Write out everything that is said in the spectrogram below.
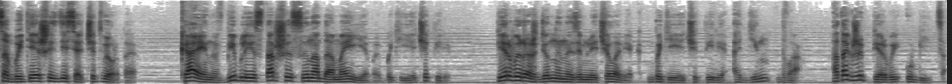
Событие 64. Каин в Библии старший сын Адама и Евы. Бытие 4. Первый рожденный на земле человек. Бытие 4, 1, 2. А также первый убийца.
